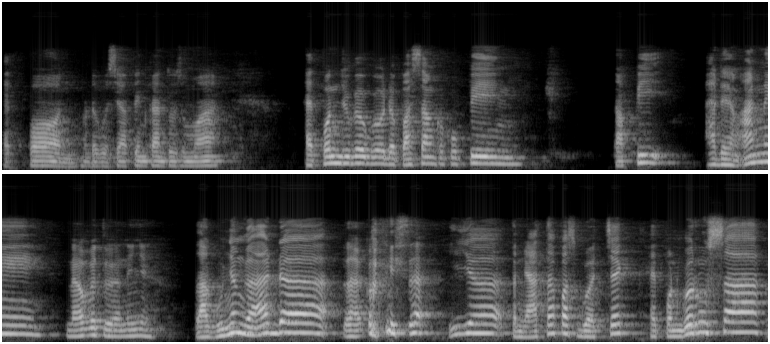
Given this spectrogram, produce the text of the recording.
headphone, udah gue siapin kan tuh semua. Headphone juga gue udah pasang ke kuping. Tapi ada yang aneh, Kenapa tuh anehnya? lagunya nggak ada. Lah kok bisa? Iya, ternyata pas gua cek headphone gua rusak.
